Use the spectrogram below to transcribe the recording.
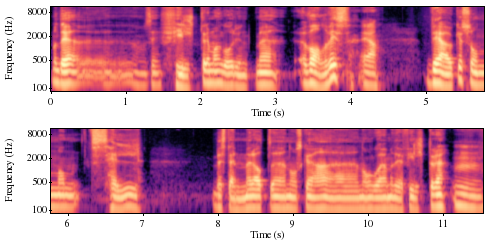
men det eh, si, filteret man går rundt med vanligvis, Ja. det er jo ikke sånn man selv bestemmer at eh, nå, skal jeg, nå går jeg med det filteret. Mm.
